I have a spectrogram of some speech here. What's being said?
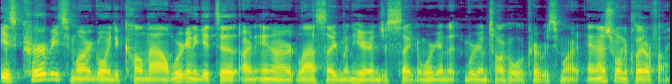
is Kirby Smart going to come out? We're going to get to our, in our last segment here in just a second. We're going to we're going to talk a little Kirby Smart, and I just want to clarify.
